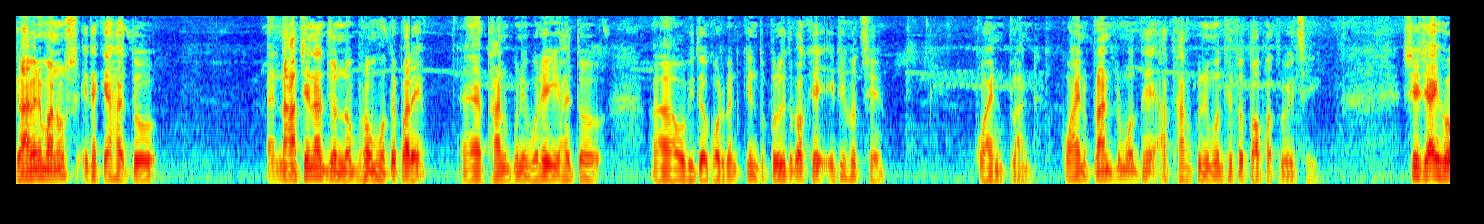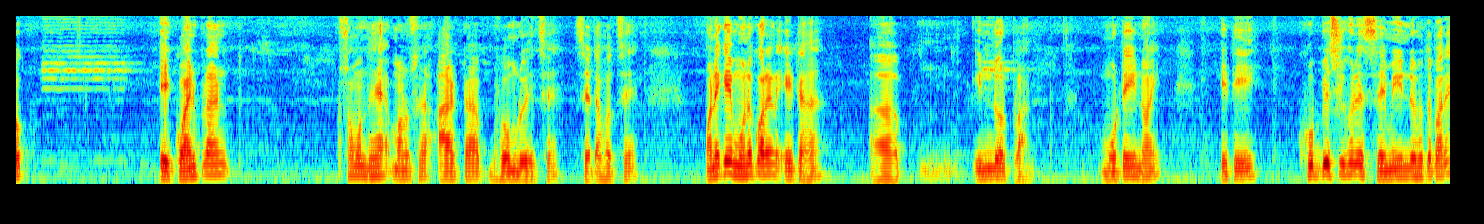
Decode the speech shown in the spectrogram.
গ্রামের মানুষ এটাকে হয়তো না চেনার জন্য ভ্রম হতে পারে থানকুনি বলেই হয়তো অভিহিত করবেন। কিন্তু প্রকৃতপক্ষে এটি হচ্ছে কয়েন প্লান্ট। কয়েন প্লান্টের মধ্যে আর থানকুনির মধ্যে তো তফাৎ রয়েছেই। সে যাই হোক এই কয়েন প্লান্ট সম্বন্ধে মানুষের আরেকটা ভ্রম রয়েছে, সেটা হচ্ছে অনেকেই মনে করেন এটা ইনডোর প্লান্ট মোটেই নয়, এটি খুব বেশি হলে সেমি ইনডোর হতে পারে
